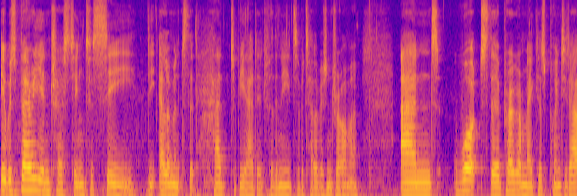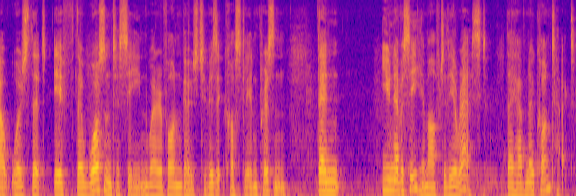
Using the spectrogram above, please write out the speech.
it was very interesting to see the elements that had to be added for the needs of a television drama. And what the program makers pointed out was that if there wasn't a scene where Yvonne goes to visit Costley in prison, then you never see him after the arrest. They have no contact.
